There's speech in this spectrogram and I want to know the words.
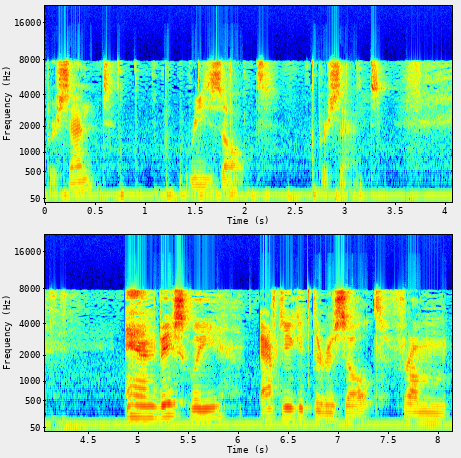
percent result percent. And basically, after you get the result from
